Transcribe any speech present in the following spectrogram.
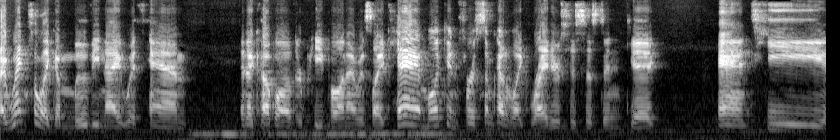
I went to like a movie night with him and a couple other people, and I was like, hey, I'm looking for some kind of like writer's assistant gig, and he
